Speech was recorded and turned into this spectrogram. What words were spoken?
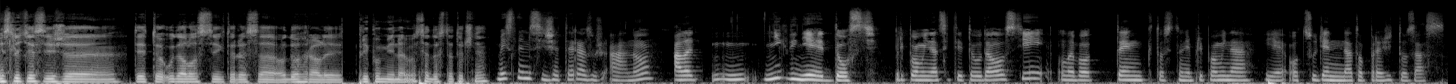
Myslíte si, že tieto udalosti, ktoré sa odohrali, pripomínajú sa dostatočne? Myslím si, že teraz už áno, ale nikdy nie je dosť pripomínať si tieto udalosti, lebo ten, kto si to nepripomína, je odsudený na to prežiť to zas.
